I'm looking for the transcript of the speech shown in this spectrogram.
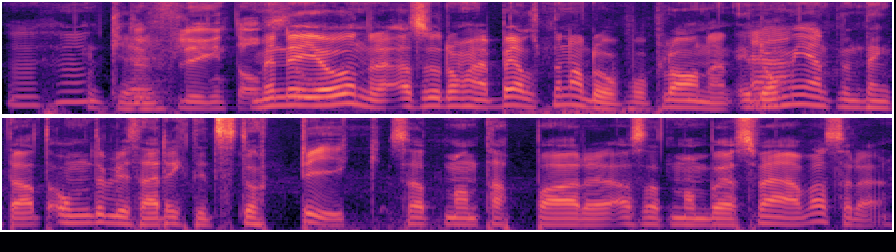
bara. Mhm. okej. Du flyger inte av Men det jag undrar, alltså de här bältena då på planen, är Ja. de egentligen tänkta att om det blir så här riktigt störtdyk, så att man tappar, alltså att man börjar sväva sådär?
